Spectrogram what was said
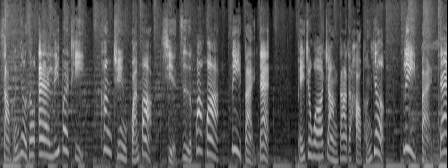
小朋友都爱 Liberty，抗菌环保，写字画画立百代，陪着我长大的好朋友立百代。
